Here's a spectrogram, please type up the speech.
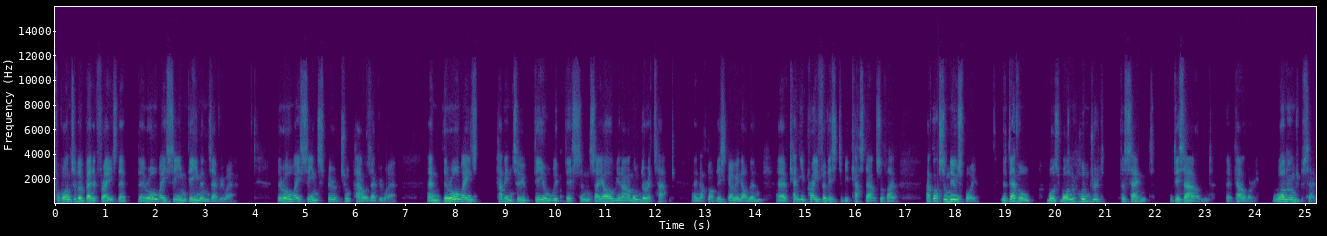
for want of a better phrase, they're, they're always seeing demons everywhere. They're always seeing spiritual powers everywhere. And they're always having to deal with this and say, oh, you know, I'm under attack. and I've got this going on, and uh, can you pray for this to be cast out? Stuff like that. I've got some news for you. The devil was 100% disarmed at Calvary. 100%.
